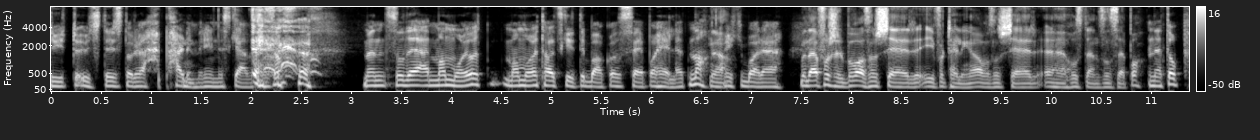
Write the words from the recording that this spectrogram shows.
dyrt utstyr står og pælmer inn i skauen, liksom. Men så det er, man, må jo, man må jo ta et skritt tilbake og se på helheten, da. Ja. Ikke bare Men det er forskjell på hva som skjer i fortellinga og hva som skjer eh, hos den som ser på. nettopp.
